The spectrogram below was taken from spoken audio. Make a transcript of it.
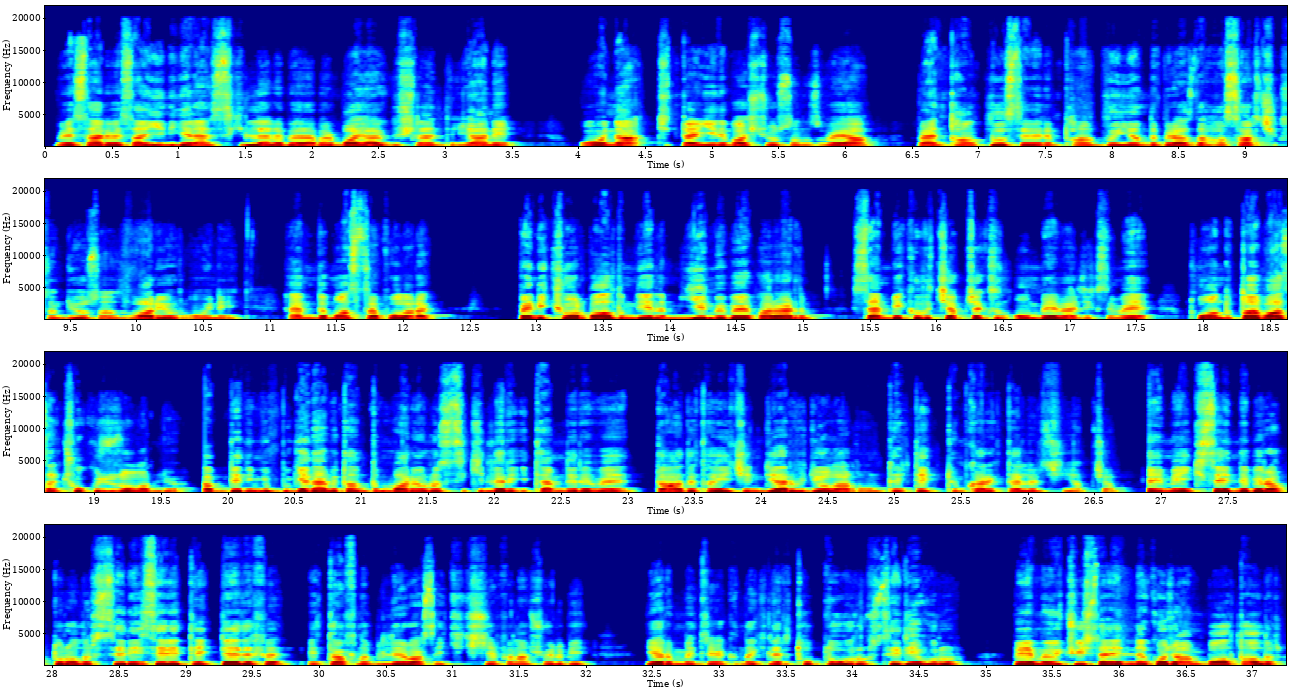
vesaire vesaire yeni gelen skill'lerle beraber bayağı güçlendi. Yani oyuna cidden yeni başlıyorsanız veya ben tanklığı severim, tanklığın yanında biraz da hasar çıksın diyorsanız Warrior oynayın. Hem de masraf olarak ben 2 orba aldım diyelim 20B para verdim. Sen bir kılıç yapacaksın 10B vereceksin ve Tuandutlar bazen çok ucuz olabiliyor. Abi dediğim gibi bu genel bir tanıtım. Warrior'un skill'leri, itemleri ve daha detayı için diğer videolarda onu tek tek tüm karakterler için yapacağım. BM2'si eline bir Raptor alır. Seri seri tekli hedefe etrafında birileri varsa iki kişiye falan şöyle bir yarım metre yakındakileri toplu vurur. Seri vurur. BM3'ü ise eline kocaman bir balta alır.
